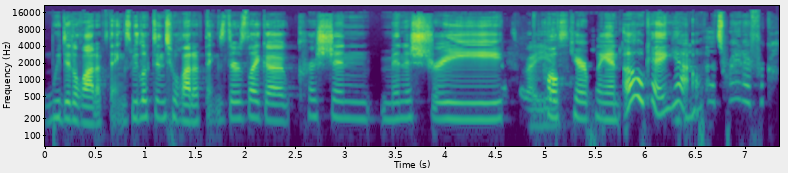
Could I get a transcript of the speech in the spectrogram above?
we did a lot of things. We looked into a lot of things. There's like a Christian ministry healthcare plan. Oh, okay. Yeah. Mm-hmm. Oh, that's right. I forgot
